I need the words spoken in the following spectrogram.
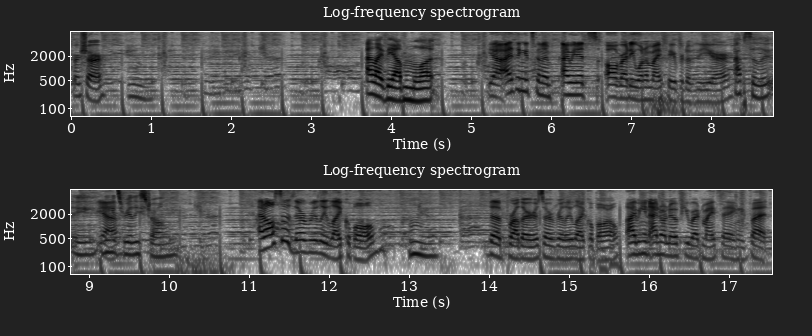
For sure. i like the album a lot Yeah, I think it's gonna I mean it's already one of my favorite of the year. Absolutely. I Yeah. think it's really strong. And also they're really likable. The brothers are really likable. I mean, I don't know if you read my thing, but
